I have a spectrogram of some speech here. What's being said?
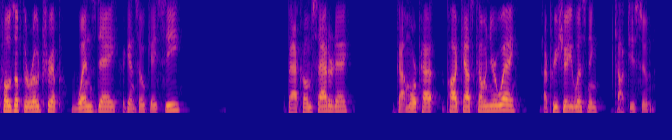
Close up the road trip Wednesday against OKC. Back home Saturday. Got more pa- podcasts coming your way. I appreciate you listening. Talk to you soon.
